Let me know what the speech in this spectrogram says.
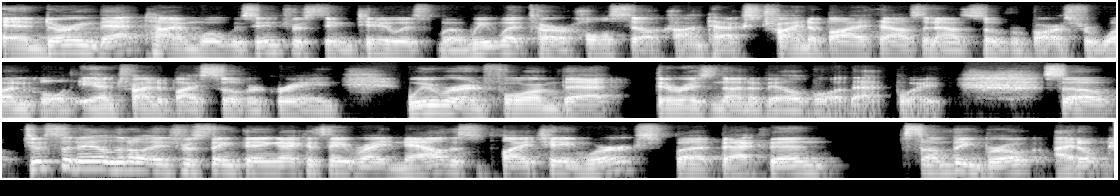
And during that time, what was interesting too is when we went to our wholesale contacts trying to buy a thousand ounce silver bars for one gold and trying to buy silver grain, we were informed that there is none available at that point. So just a little interesting thing I could say right now, the supply chain works, but back then something broke. I don't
